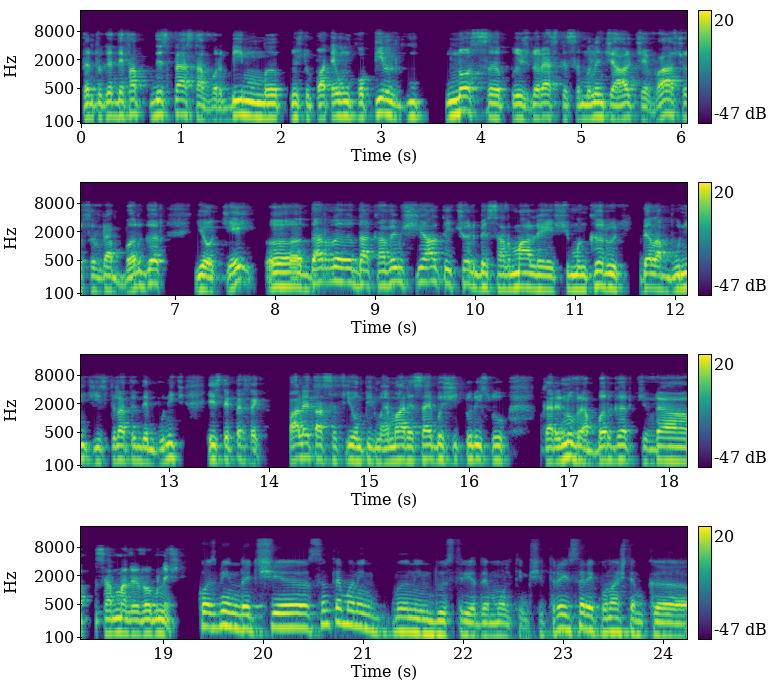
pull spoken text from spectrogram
Pentru că, de fapt, despre asta vorbim, uh, nu știu, poate un copil nu o să își dorească să mănânce altceva și o să vrea burger, e ok, uh, dar uh, dacă avem și alte ciorbe sarmale și mâncăruri de la bunici, inspirate de bunici, este perfect paleta să fie un pic mai mare, să aibă și turistul care nu vrea burger, ci vrea sarmale românești. Cosmin, deci uh, suntem în, în industrie de mult timp și trebuie să recunoaștem că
